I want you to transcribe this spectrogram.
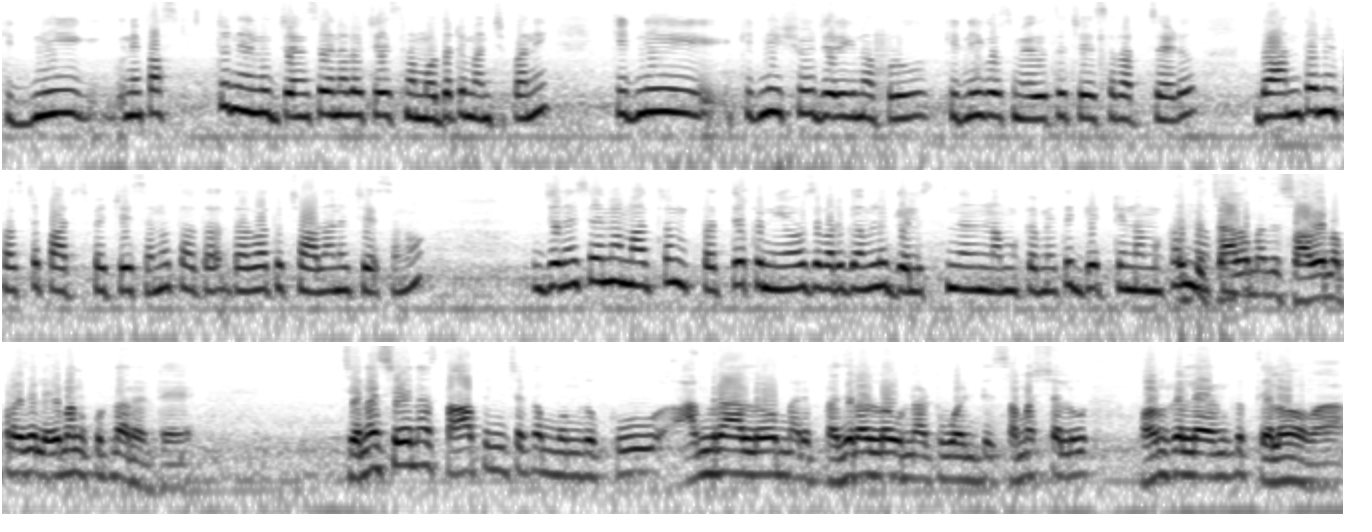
కిడ్నీ నేను ఫస్ట్ నేను జనసేనలో చేసిన మొదటి మంచి పని కిడ్నీ కిడ్నీ ఇష్యూ జరిగినప్పుడు కిడ్నీ కోసం ఏదైతే చేశారో అటు సైడ్ దాంతో నేను ఫస్ట్ పార్టిసిపేట్ చేశాను తర్వాత చాలానే చేశాను. జనసేన మాత్రం ప్రతి ఒక్క నియోజకవర్గంలో గెలుస్తుందనే నమ్మకం అయితే గట్టి నమ్మకం చాలా మంది సాధారణ ప్రజలు ఏమనుకుంటున్నారంటే జనసేన స్థాపించక ముందుకు ఆంధ్రాలో మరి ప్రజలలో ఉన్నటువంటి సమస్యలు పవన్ కళ్యాణ్కు తెలవవా?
